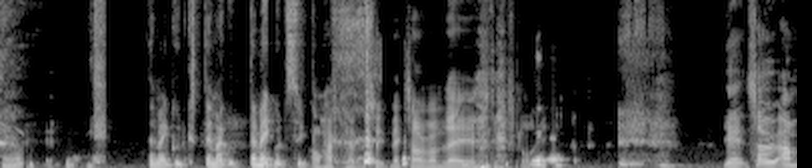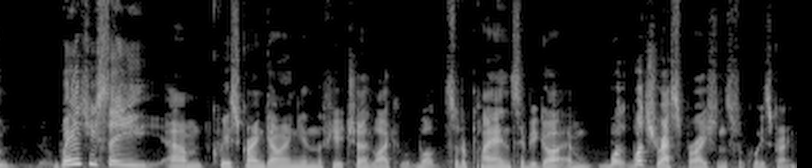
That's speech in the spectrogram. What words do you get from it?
So, They make good. They make good. They make good soup. I'll have to have the soup next time I'm there. Definitely. Yeah. yeah. So, um, where do you see um, Queer Screen going in the future? Like, what sort of plans have you got, and what what's your aspirations for Queer Screen?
